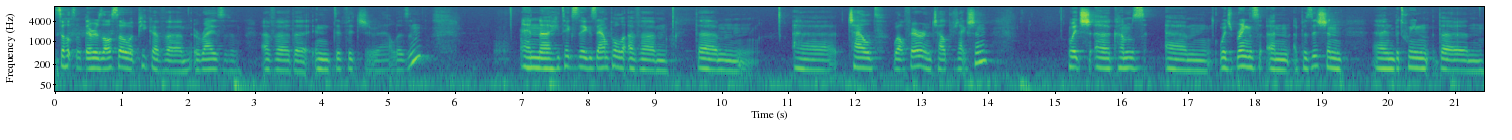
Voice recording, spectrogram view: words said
so, so, there is also a peak of um, a rise of, uh, the individualism. And uh, he takes the example of um, the um, uh, child welfare and child protection, which uh, comes, um, which brings an, a position in between the um,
